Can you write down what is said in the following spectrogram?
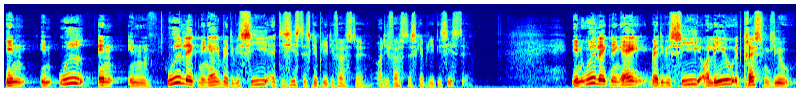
En, en, ud, en, en udlægning af, hvad det vil sige, at de sidste skal blive de første, og de første skal blive de sidste. En udlægning af, hvad det vil sige at leve et kristent liv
